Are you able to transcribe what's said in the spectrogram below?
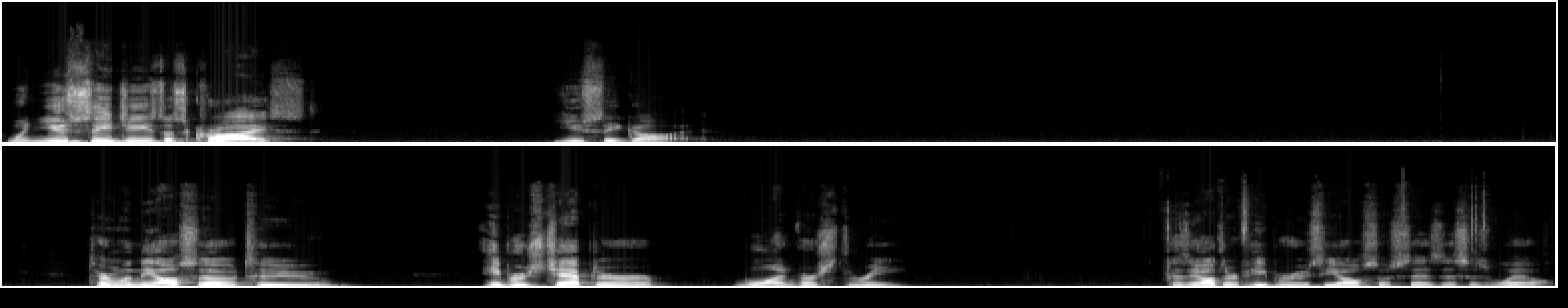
When you see Jesus Christ, you see God. Turn with me also to Hebrews chapter 1, verse 3. Because the author of Hebrews, he also says this as well.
